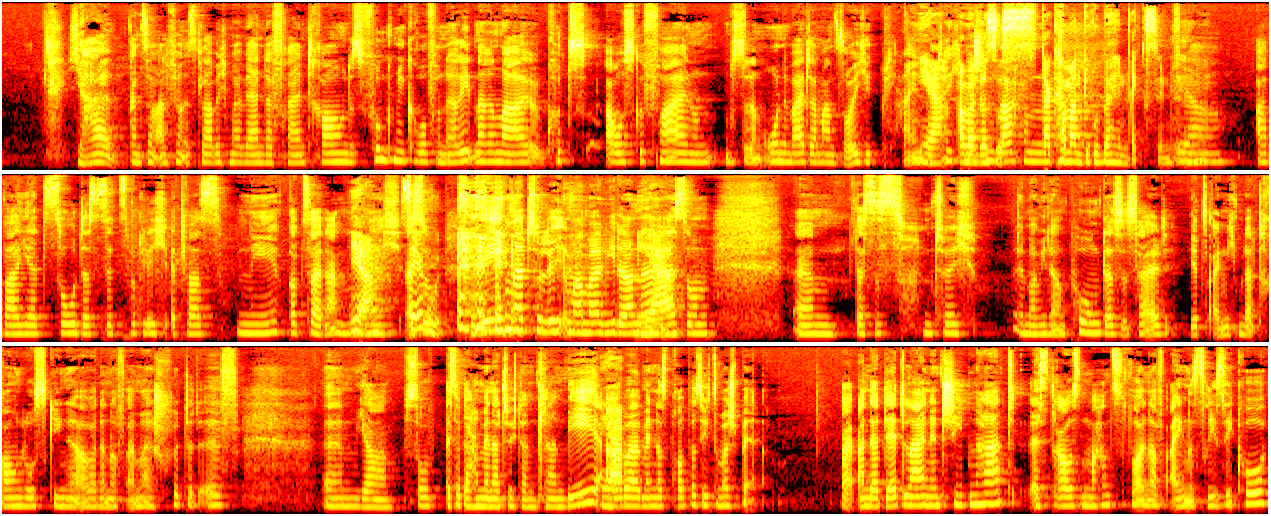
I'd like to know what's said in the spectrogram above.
ja, ganz am Anfang ist, glaube ich, mal während der freien Trauung das Funkmikro von der Rednerin mal kurz ausgefallen und musste dann ohne weitermachen. Solche kleinen Ja, technischen aber das Sachen. ist, da kann man drüber hinwegsehen, finde Ja, aber jetzt so, dass jetzt wirklich etwas, nee, Gott sei Dank Ja, nicht. sehr also gut. Regen natürlich immer mal wieder, ne? Ja. Also ähm, das ist natürlich immer wieder ein Punkt, dass es halt jetzt eigentlich mit der Trauung losginge, aber dann auf einmal schüttet ist. Ähm, ja, so, also da haben wir natürlich dann einen Plan B, Ja. aber wenn das Brautpaar sich zum Beispiel bei, an der Deadline entschieden hat, es draußen machen zu wollen auf eigenes Risiko,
